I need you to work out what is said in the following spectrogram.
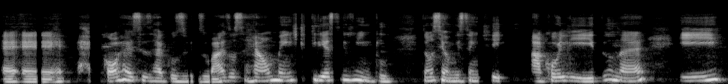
é, é, recorre a esses recursos visuais, você realmente cria esse vínculo. Então, assim, eu me senti acolhido, né? E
